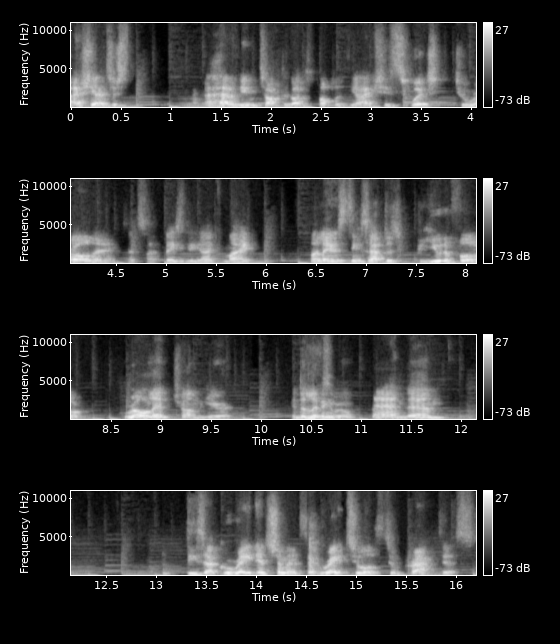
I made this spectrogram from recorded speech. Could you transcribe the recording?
actually, I just I haven't even talked about this publicly. I actually switched to Roland. That's like basically like my my latest thing. So I have this beautiful Roland drum here in the living room, and um, these are great instruments. They're great tools to practice,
